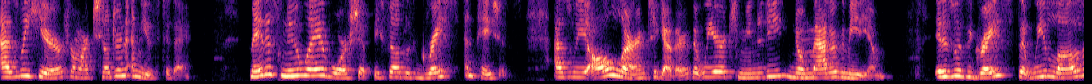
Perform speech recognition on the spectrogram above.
as we hear from our children and youth today. May this new way of worship be filled with grace and patience as we all learn together that we are a community no matter the medium. It is with the grace that we love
